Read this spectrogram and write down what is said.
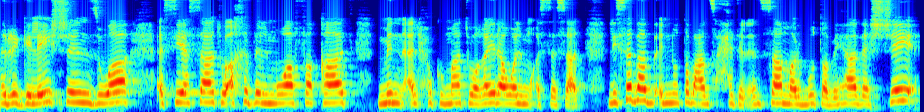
الريجوليشنز والسياسات وأخذ الموافقات من الحكومات وغيرها والمؤسسات. لسبب إنه طبعا صحة الإنسان مربوطة بهذا الشيء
